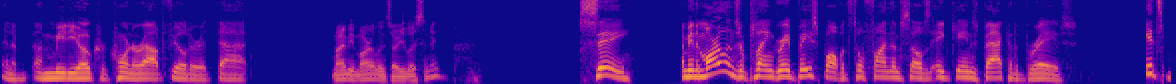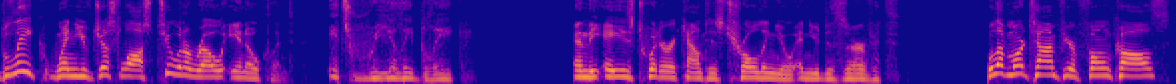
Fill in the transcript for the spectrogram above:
and a, a mediocre corner outfielder at that. Miami Marlins, are you listening? See. I mean, the Marlins are playing great baseball, but still find themselves eight games back of the Braves. It's bleak when you've just lost two in a row in Oakland. It's really bleak. And the A's Twitter account is trolling you, and you deserve it. We'll have more time for your phone calls.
